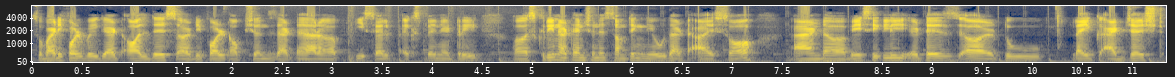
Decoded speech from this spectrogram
So by default we get all these uh, default options that are uh, pretty self-explanatory. Uh, screen attention is something new that i saw and uh, basically it is uh, to like adjust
